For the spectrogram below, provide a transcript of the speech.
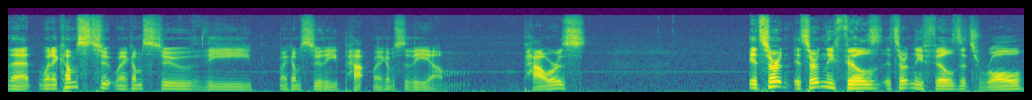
that when it comes to when it comes to the when it comes to the when it comes to the um powers it certain it certainly fills it certainly fills its role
